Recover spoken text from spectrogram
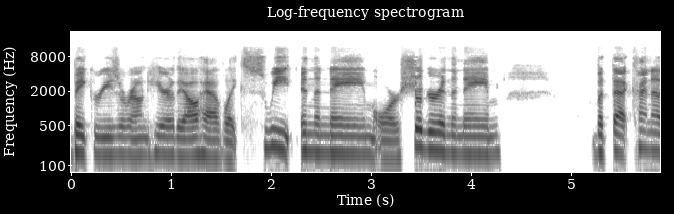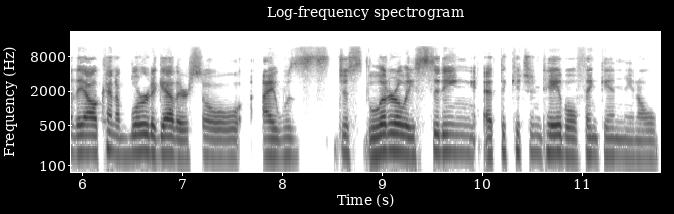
bakeries around here they all have like sweet in the name or sugar in the name but that kind of they all kind of blur together so i was just literally sitting at the kitchen table thinking you know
